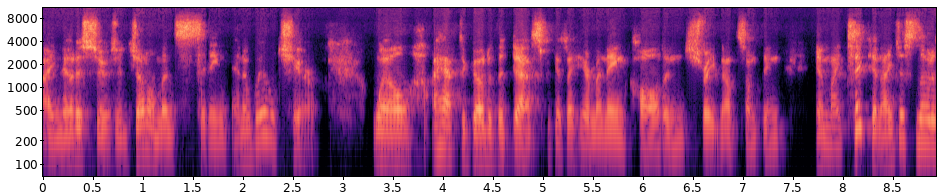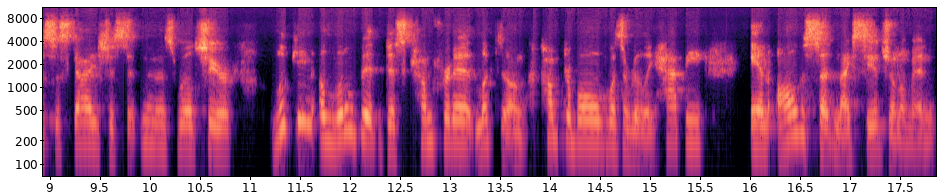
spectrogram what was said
I notice there's a gentleman sitting in a wheelchair. Well, I have to go to the desk because I hear my name called and straighten out something in my ticket. I just noticed this guy is just sitting in his wheelchair looking a little bit discomforted, looked uncomfortable, wasn't really happy. And all of a sudden, I see a gentleman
